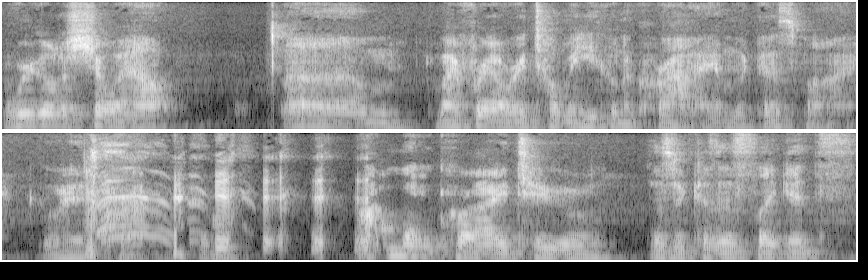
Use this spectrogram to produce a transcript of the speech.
We're gonna show out. Um, my friend already told me he's gonna cry. I'm like, that's fine. Go ahead and cry. I'm gonna cry too, just because it's like it's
